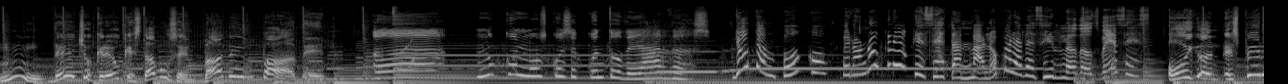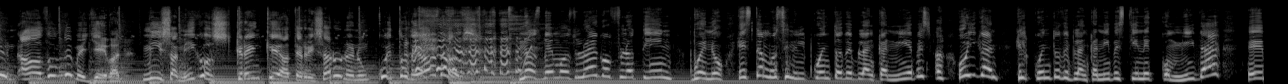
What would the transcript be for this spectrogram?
Mm, de hecho, creo que estamos en Baden-Baden. Ah, no conozco ese cuento de hadas. Yo tampoco, que sea tan malo para decirlo dos veces. Oigan, esperen, ¿a dónde me llevan? Mis amigos creen que aterrizaron en un cuento de hadas. Nos vemos luego, Flotín. Bueno, estamos en el cuento de Blancanieves. Ah, oigan, ¿el cuento de Blancanieves tiene comida? Eh,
